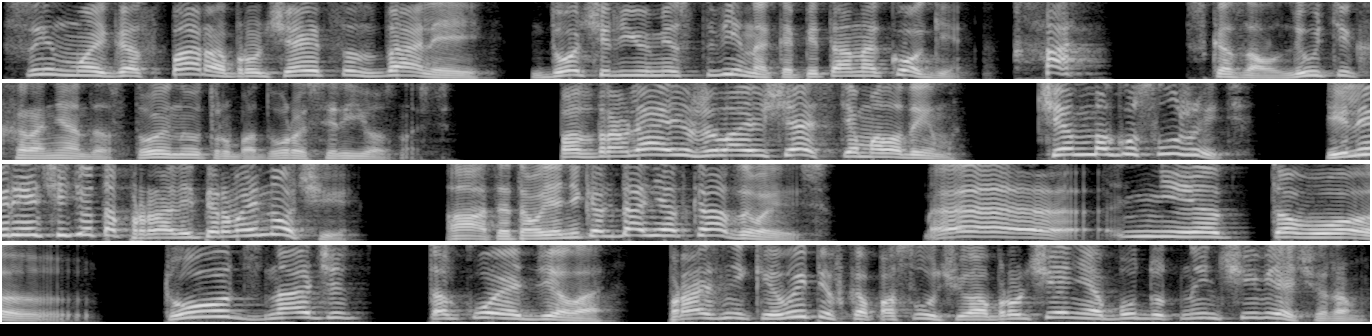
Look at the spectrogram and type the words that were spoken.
Сын мой Гаспар обручается с Далией, дочерью Мествина, капитана Коги. Ха! сказал Лютик, храня достойную трубадура серьезность. Поздравляю и желаю счастья молодым. Чем могу служить? Или речь идет о праве первой ночи? А от этого я никогда не отказываюсь. Э, нет того. Тут, значит, такое дело. Праздник и выпивка по случаю обручения будут нынче вечером.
